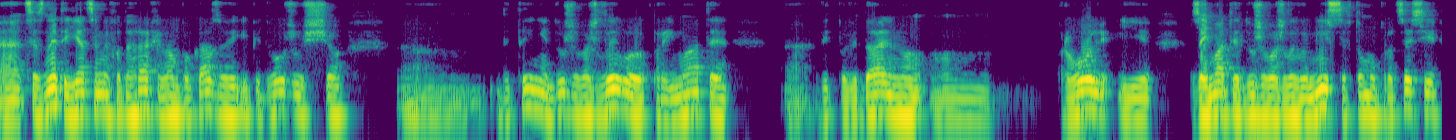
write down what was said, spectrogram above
Е, Це знаєте, я цими фотографіями вам показую і підводжу, що е, дитині дуже важливо приймати е, відповідальну роль і займати дуже важливе місце в тому процесі,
